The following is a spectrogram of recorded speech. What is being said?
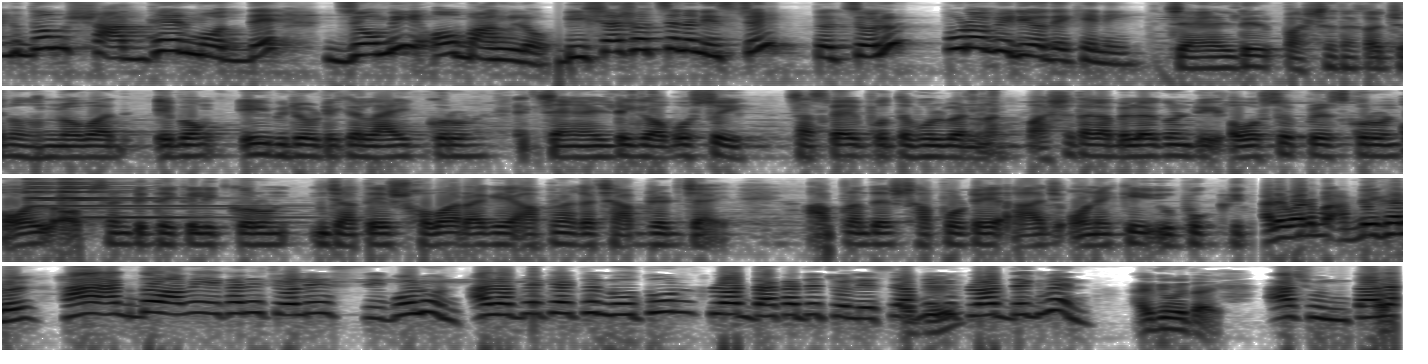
একদম সাধ্যের মধ্যে জমি ও বাংলো। বিশ্বাস হচ্ছে না নিশ্চয়ই? তো চলুন পুরো ভিডিও দেখে নিই। চ্যানেলটির পাশে থাকার জন্য ধন্যবাদ এবং এই ভিডিওটিকে লাইক করুন। চ্যানেলটিকে অবশ্যই সাবস্ক্রাইব করতে ভুলবেন না। পাশে থাকা বেল আইকনটি অবশ্যই প্রেস করুন। অল অপশানটিতে ক্লিক করুন যাতে সবার আগে আপনার কাছে আপডেট যায়। আপনাদের সাপোর্টে আজ অনেকেই উপকৃত। আরে ম্যাডাম আপনি এখানে? হ্যাঁ একদম আমি এখানে চলে এসেছি। বলুন আর আপনাকে একটা নতুন প্লট দেখাতে চলে এসেছি। আপনি কি. প্লট দেখবেন? একদমই তাই। আসুন তাহলে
